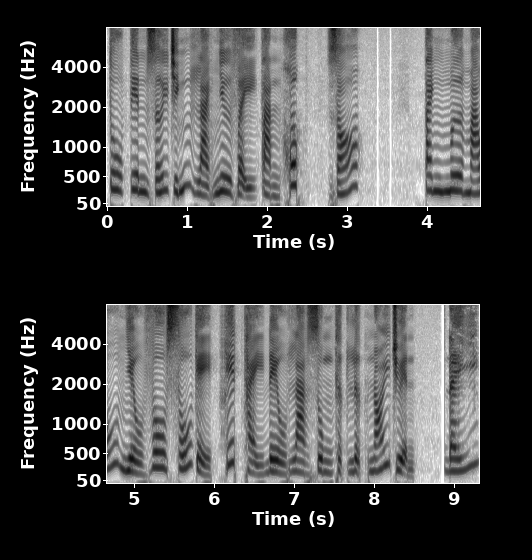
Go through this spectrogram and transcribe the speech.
tu tiên giới chính là như vậy tàn khốc, gió. Tanh mưa máu nhiều vô số kể, hết thảy đều là dùng thực lực nói chuyện. Đấy,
